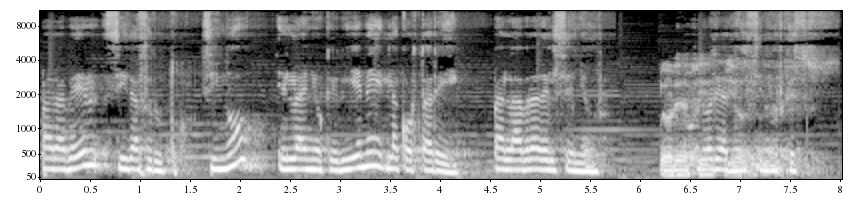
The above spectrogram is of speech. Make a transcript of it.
para ver si da fruto. Si no, el año que viene la cortaré. Palabra del Señor. Gloria a ti, Señor. Jesús.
